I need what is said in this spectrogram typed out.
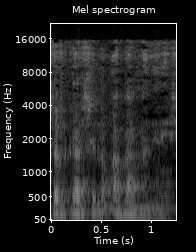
સરકારશ્રીનો આભાર માની રહી છે.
